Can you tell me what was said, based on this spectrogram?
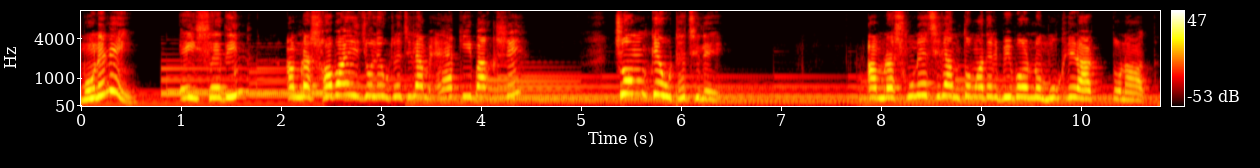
মনে নেই? এই সেদিন আমরা সবাই জ্বলে উঠেছিলাম একই বাক্সে? চমকে উঠেছিলে। আমরা শুনেছিলাম তোমাদের বিবর্ণ মুখের আর্তনাদ।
